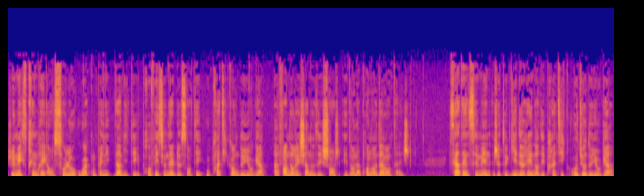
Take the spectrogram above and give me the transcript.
Je m'exprimerai en solo ou accompagné d'invités, professionnels de santé ou pratiquantes de yoga afin d'enrichir nos échanges et d'en apprendre davantage. Certaines semaines, je te guiderai dans des pratiques audio de yoga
